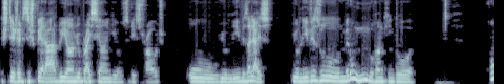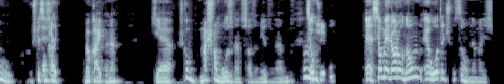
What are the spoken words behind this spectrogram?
esteja desesperado e ame o Bryce Young, o CJ Stroud, o Will Leaves. Aliás, Will Leaves, o número um no ranking do. Oh, o especialista. Mel Kiper, né? Que é, acho que é o mais famoso, né, dos Estados Unidos, né? Se é, o, é, se é o melhor ou não é outra discussão, né, mas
